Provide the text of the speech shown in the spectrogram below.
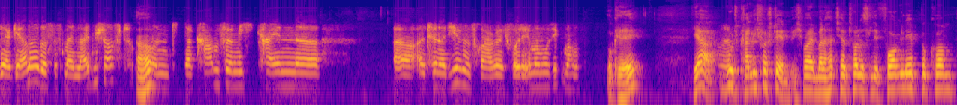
sehr gerne, das ist meine Leidenschaft. Aha. Und da kam für mich keine äh, Alternativen in Frage. Ich wollte immer Musik machen. Okay. Ja, gut, kann ich verstehen. Ich meine, man hat ja tolles Le vorgelebt bekommen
